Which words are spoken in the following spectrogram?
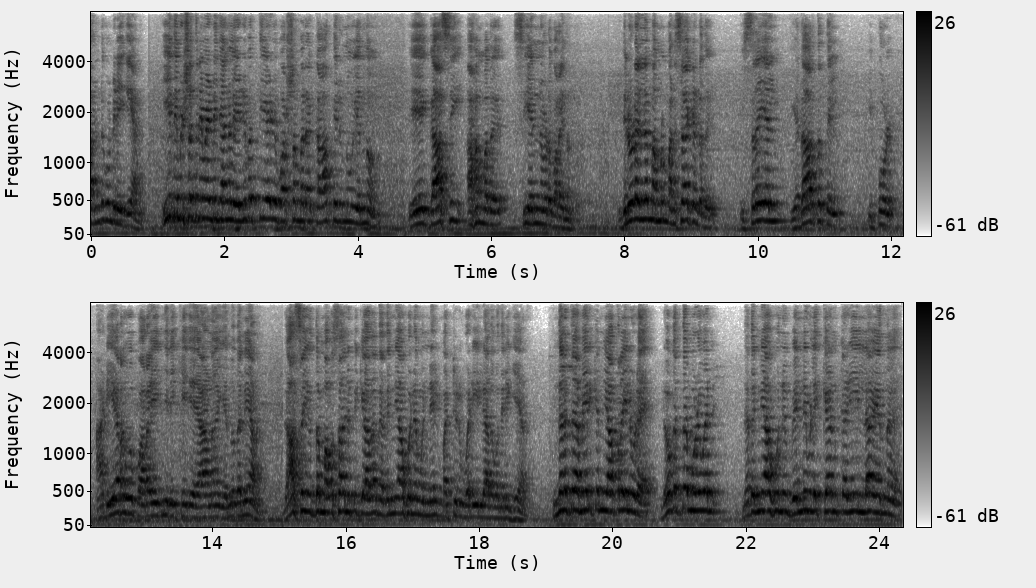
കണ്ടുകൊണ്ടിരിക്കുകയാണ്. ഈ നിമിഷത്തിന് വേണ്ടി ഞങ്ങൾ എഴുപത്തിയേഴ് വർഷം വരെ കാത്തിരുന്നു എന്നും ഈ ഗാസി അഹമ്മദ് സി എന്നോട് പറയുന്നുണ്ട്. ഇതിലൂടെല്ലാം നമ്മൾ മനസ്സിലാക്കേണ്ടത് ഇസ്രയേൽ യഥാർത്ഥത്തിൽ ഇപ്പോൾ അടിയറവ് പറഞ്ഞിരിക്കുകയാണ് എന്ന് തന്നെയാണ്. ഗാസ യുദ്ധം അവസാനിപ്പിക്കാതെ നെതന്യാഹുവിന് മുന്നിൽ മറ്റൊരു വഴിയില്ലാതെ വന്നിരിക്കുകയാണ്. ഇന്നലത്തെ അമേരിക്കൻ യാത്രയിലൂടെ ലോകത്തെ മുഴുവൻ നെതന്യാഹുവിന് വെല്ലുവിളിക്കാൻ കഴിയില്ല എന്ന്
